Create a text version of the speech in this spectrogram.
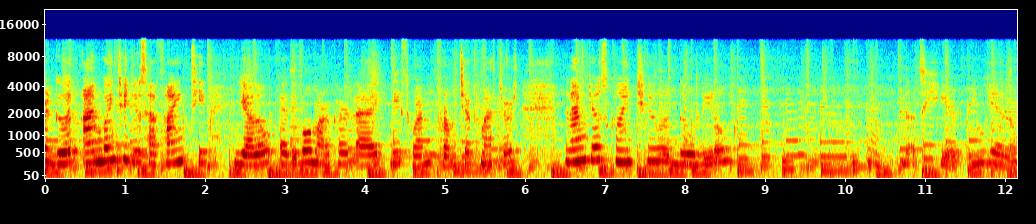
Good. I'm going to use a fine tip yellow edible marker like this one from Chef Masters and I'm just going to do little dots here in yellow.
